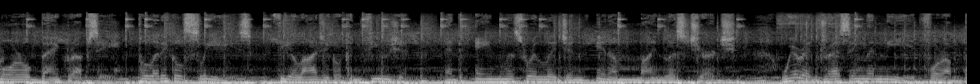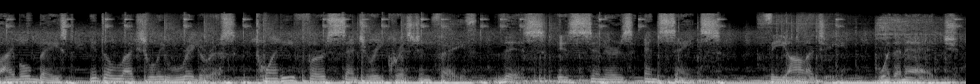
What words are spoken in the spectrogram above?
moral bankruptcy, political sleaze, theological confusion, and aimless religion in a mindless church, we're addressing the need for a Bible based, intellectually rigorous, 21st century Christian faith. This is Sinners and Saints Theology with an Edge.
